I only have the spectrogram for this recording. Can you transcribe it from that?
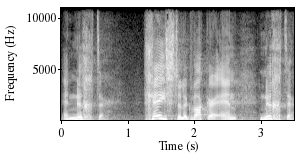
en nuchter. Geestelijk wakker en nuchter.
